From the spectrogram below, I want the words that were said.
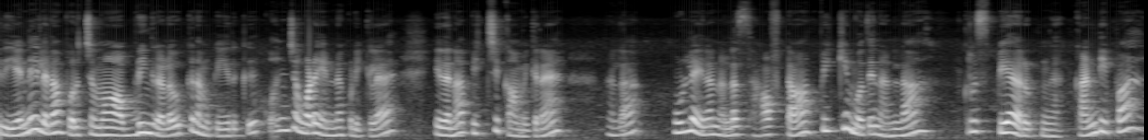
இது எண்ணெயில் தான் பொறிச்சோமா அப்படிங்கிற அளவுக்கு நமக்கு இருக்குது கொஞ்சம் கூட எண்ணெய் குடிக்கல. இதை நான் பிச்சு காமிக்கிறேன். நல்லா உள்ளெல்லாம் நல்லா சாஃப்டாக பிக்கும் போதே நல்லா கிறிஸ்பியாக இருக்குங்க. கண்டிப்பாக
